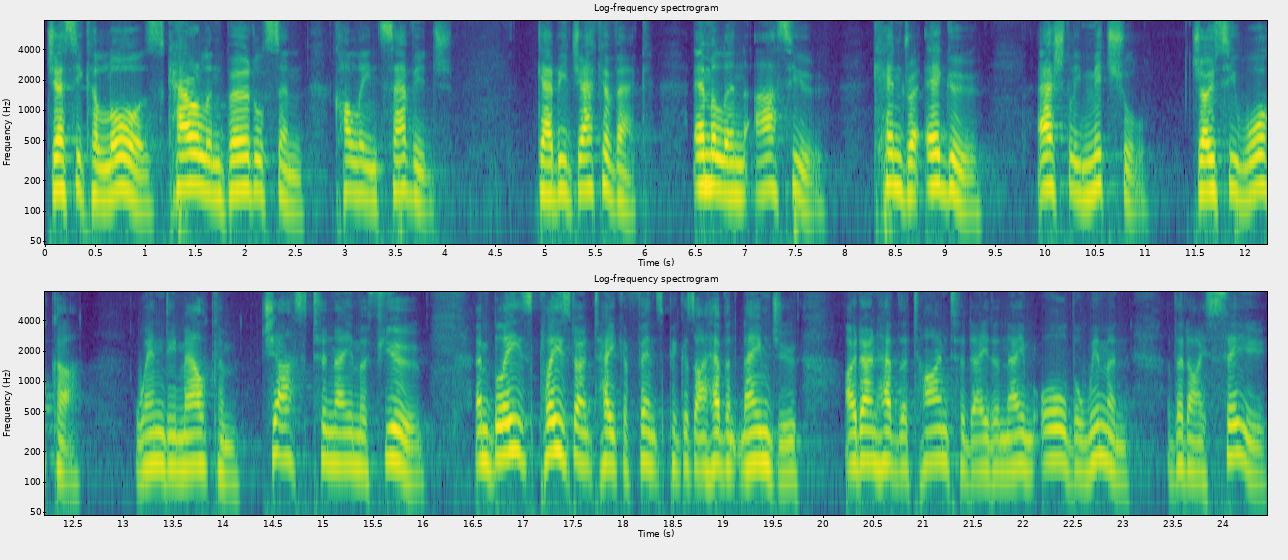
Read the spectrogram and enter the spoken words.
Jessica Laws, Carolyn Bertelson, Colleen Savage, Gabby Jakovac, Emmeline Arsiu, Kendra Egu, Ashley Mitchell, Josie Walker, Wendy Malcolm, just to name a few. And please, please don't take offense because I haven't named you. I don't have the time today to name all the women that I see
